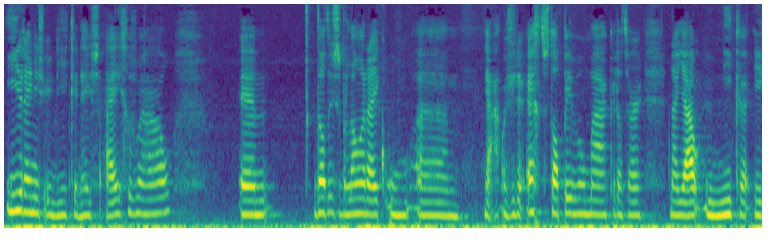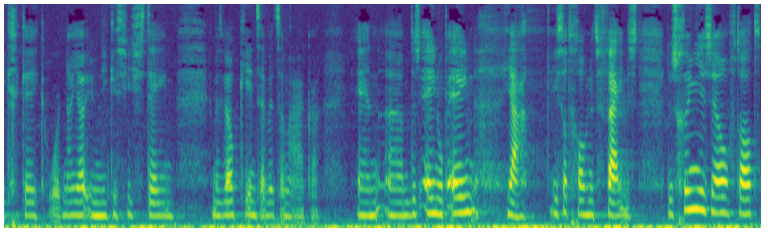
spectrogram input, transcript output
Iedereen is uniek en heeft zijn eigen verhaal. En dat is belangrijk om, uh, ja, als je er echt stappen in wil maken, dat er naar jouw unieke ik gekeken wordt, naar jouw unieke systeem. En met welk kind hebben we te maken. En ehm, dus één op één, ja, is dat gewoon het fijnst. Dus gun jezelf dat.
